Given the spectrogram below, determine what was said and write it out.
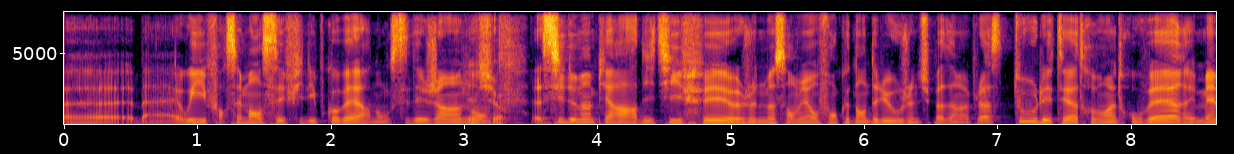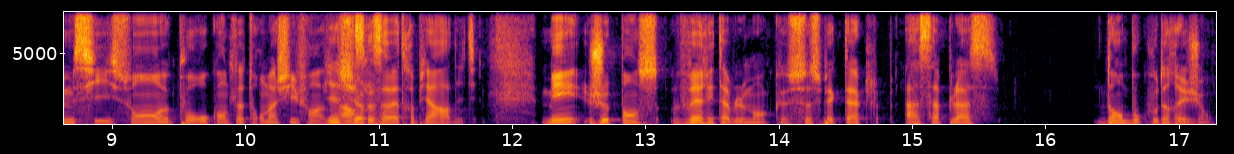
euh, bah oui, forcément, c'est Philippe Cobert, donc c'est déjà un nom. Si demain Pierre Arditi fait Je ne me sens bien au fond que dans des lieux où je ne suis pas à ma place, tous les théâtres vont être ouverts, et même s'ils sont pour ou contre la tourmachie, parce sûr. que ça va être Pierre Arditi. Mais je pense véritablement que ce spectacle a sa place dans beaucoup de régions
